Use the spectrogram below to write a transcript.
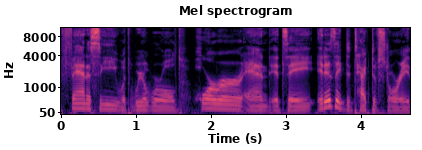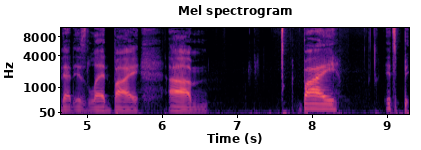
fantasy with real world horror and it's a it is a detective story that is led by um, by it's B-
